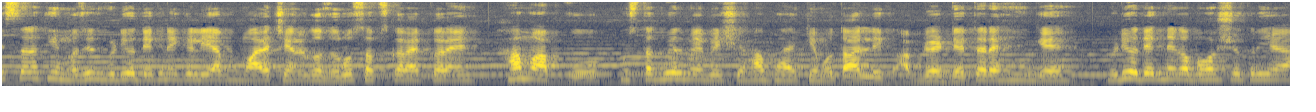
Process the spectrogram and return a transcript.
इस तरह की मजीद वीडियो देखने के लिए आप हमारे चैनल को ज़रूर सब्सक्राइब करें। हम आपको मुस्तबिल में भी शहाब भाई के मुतालिक अपडेट देते रहेंगे। वीडियो देखने का बहुत शुक्रिया।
